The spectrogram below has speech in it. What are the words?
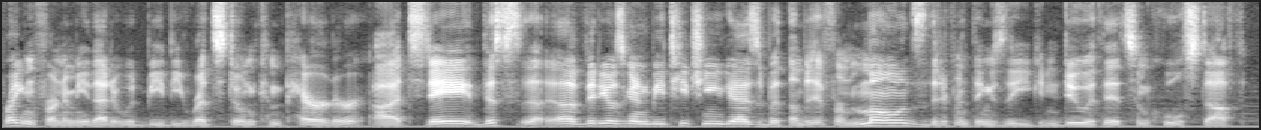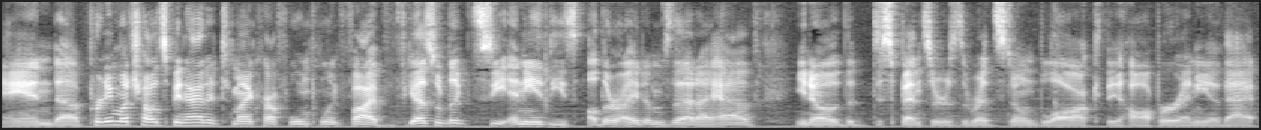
right in front of me, that it would be the redstone comparator. Uh, today, this uh, video is going to be teaching you guys about the different modes, the different things that you can do with it, some cool stuff, and uh, pretty much how it's been added to Minecraft 1.5. If you guys would like to see any of these other items that I have, you know, the dispensers, the redstone block, the hopper, any of that,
